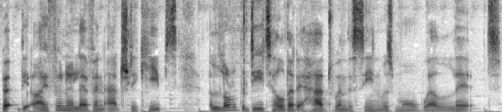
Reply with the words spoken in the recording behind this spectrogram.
but the iPhone 11 actually keeps a lot of the detail that it had when the scene was more well lit.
